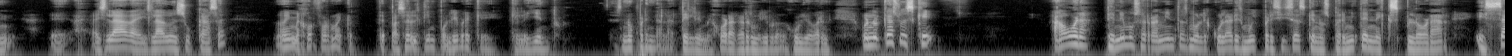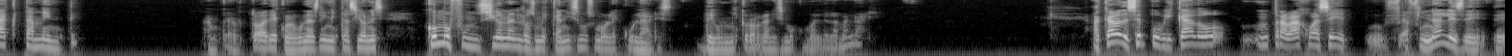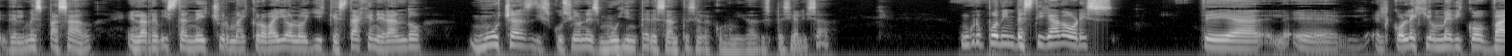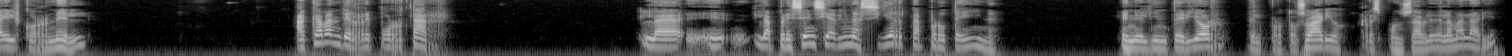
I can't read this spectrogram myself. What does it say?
eh, aislada, aislado en su casa, no hay mejor forma de pasar el tiempo libre que, leyendo. no prenda la tele, mejor agarre un libro de Julio Verne. Bueno, el caso es que ahora tenemos herramientas moleculares muy precisas que nos permiten explorar exactamente, aunque todavía con algunas limitaciones, cómo funcionan los mecanismos moleculares de un microorganismo como el de la malaria. Acaba de ser publicado un trabajo hace a finales del mes pasado en la revista Nature Microbiology que está generando muchas discusiones muy interesantes en la comunidad especializada. Un grupo de investigadores del de, eh, Colegio Médico Weill Cornell acaban de reportar la, eh, la presencia de una cierta proteína en el interior del protozoario responsable de la malaria,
